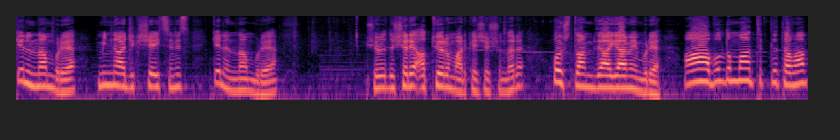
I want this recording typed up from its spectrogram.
Gelin lan buraya. Minnacık şeysiniz. Gelin lan buraya. Şöyle dışarıya atıyorum arkadaşlar şunları. Hoş lan bir daha gelmeyin buraya. Aa buldum mantıklı tamam.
